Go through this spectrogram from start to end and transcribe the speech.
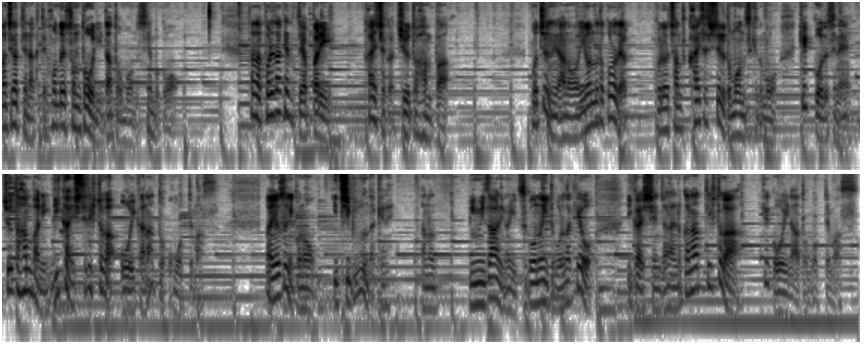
間違ってなくて、本当にその通りだと思うんですね、僕も。ただ、これだけだとやっぱり解釈が中途半端。もちろんね、あのいろんなところではこれをちゃんと解説してると思うんですけども、結構ですね、中途半端に理解してる人が多いかなと思ってます。まあ、要するにこの一部分だけね、あの耳障りのいい都合のいいところだけを理解してんじゃないのかなっていう人が結構多いなと思ってます。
